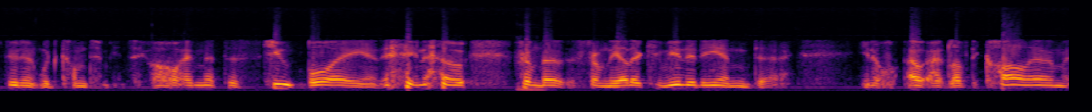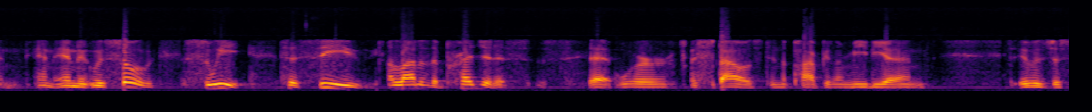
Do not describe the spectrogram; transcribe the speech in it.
student would come to me and say, "Oh, I met this cute boy, and you know, from the from the other community, and uh, you know, I, I'd love to call him." And, and and it was so sweet to see a lot of the prejudices that were espoused in the popular media, and it was just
